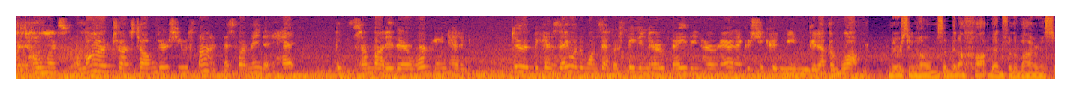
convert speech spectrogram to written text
But the whole month of March, I was talking to her, she was fine. That's what I mean. It had somebody there working had to do it because they were the ones that were feeding her, bathing her, and everything because she couldn't even get up and walk. Nursing homes have been a hotbed for the virus.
